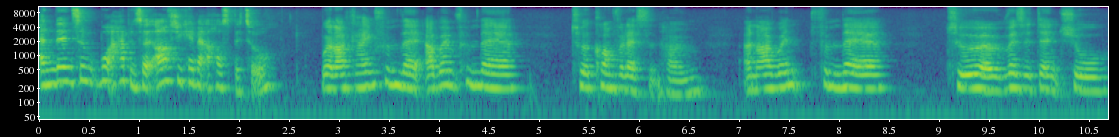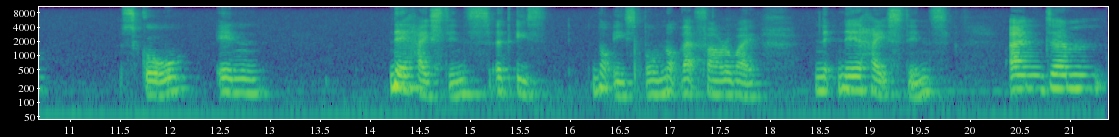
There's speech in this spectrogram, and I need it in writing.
And then, so what happened? So, after you came out of hospital, Well, I came from there. I went from there to a convalescent home, and I went from there to a residential school in near Hastings at East, not Eastbourne, not that far away, n- near Hastings, and um,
